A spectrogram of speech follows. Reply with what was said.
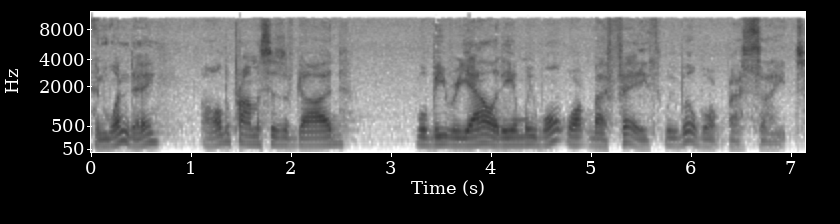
And one day, all the promises of God will be reality, and we won't walk by faith, we will walk by sight.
